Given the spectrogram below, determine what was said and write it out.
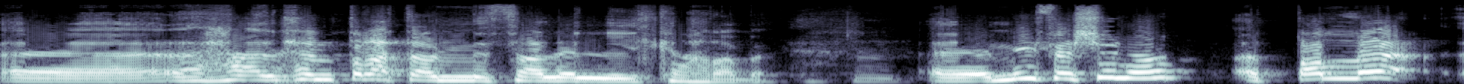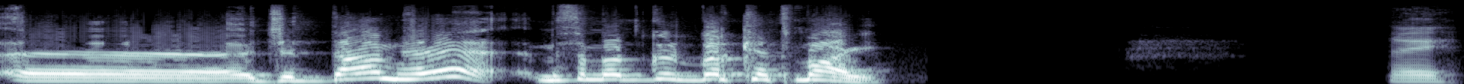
آه الحين طلعت على مثال الكهرباء. آه ميفا شنو؟ تطلع آه قدامها مثل ما تقول بركة ماي. اي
